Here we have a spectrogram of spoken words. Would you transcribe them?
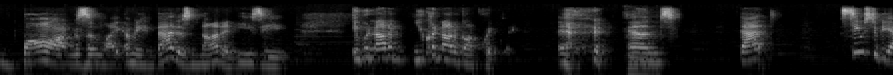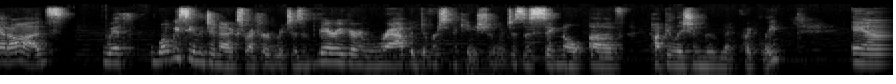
bogs and like, I mean, that is not an easy. It would not have. You could not have gone quickly, and that seems to be at odds with what we see in the genetics record, which is very, very rapid diversification, which is a signal of population movement quickly. And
